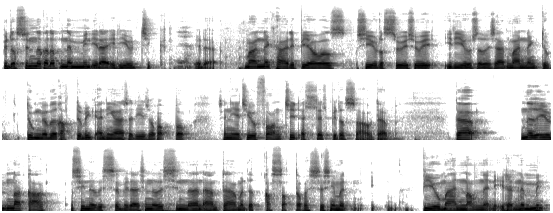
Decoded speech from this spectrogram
Pidersinneqalap nammin ila idiotik. Ja. Ida. Maannak haadi piawers siulersuisui idioserisaan maannak tungavet rattumik aningaasa diisoqarpo. Saniatiu fontit allal pidersaaru Tää neriunnaqaaq sinerissamila sinerissinneran aam taamat eqqarsartoqassasimat biomaannarnani ila nammin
